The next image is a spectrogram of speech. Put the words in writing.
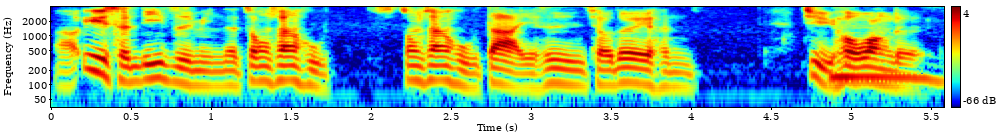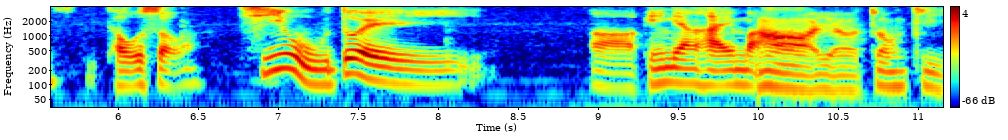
啊，玉成第一指名的中川虎中川虎大也是球队很寄予厚望的投手。西武队啊，平良海马哦，有中继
